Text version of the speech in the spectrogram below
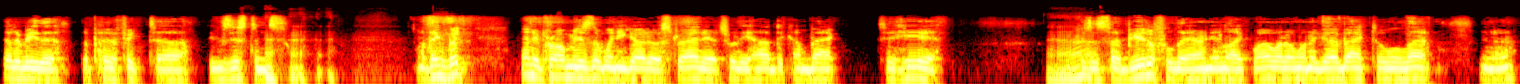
that'd be the the perfect uh, existence, I think. But the only problem is that when you go to Australia, it's really hard to come back to here because it's so beautiful there, and you're like, why would I want to go back to all that, you know?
